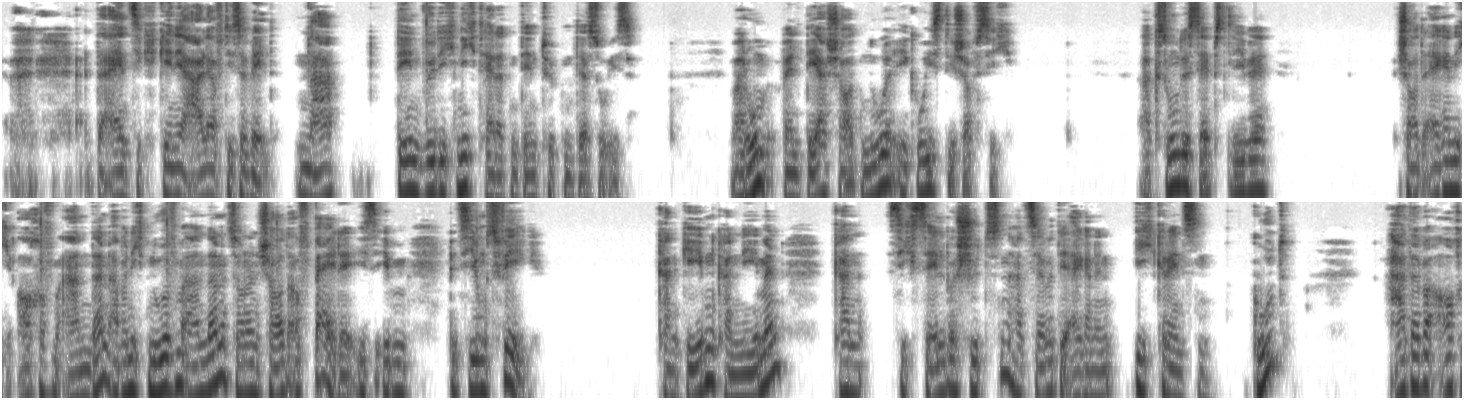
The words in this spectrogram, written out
äh, der einzig Geniale auf dieser Welt. Na, den würde ich nicht heiraten, den Typen, der so ist. Warum? Weil der schaut nur egoistisch auf sich. Eine gesunde Selbstliebe schaut eigentlich auch auf den anderen, aber nicht nur auf den anderen, sondern schaut auf beide, ist eben beziehungsfähig. Kann geben, kann nehmen, kann sich selber schützen, hat selber die eigenen Ich-Grenzen gut, hat aber auch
